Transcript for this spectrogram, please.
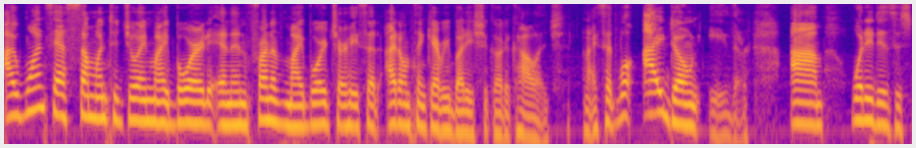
I once asked someone to join my board, and in front of my board chair, he said, I don't think everybody should go to college. And I said, Well, I don't either. Um, what it is, is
